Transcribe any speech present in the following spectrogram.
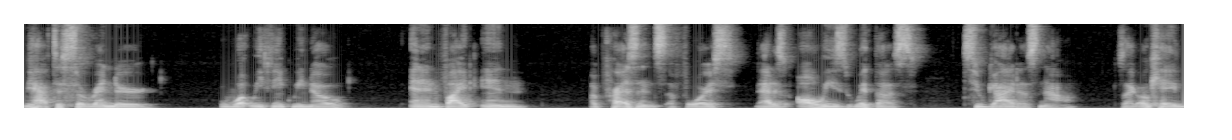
we have to surrender what we think we know and invite in a presence, a force that is always with us to guide us now. It's like, okay,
